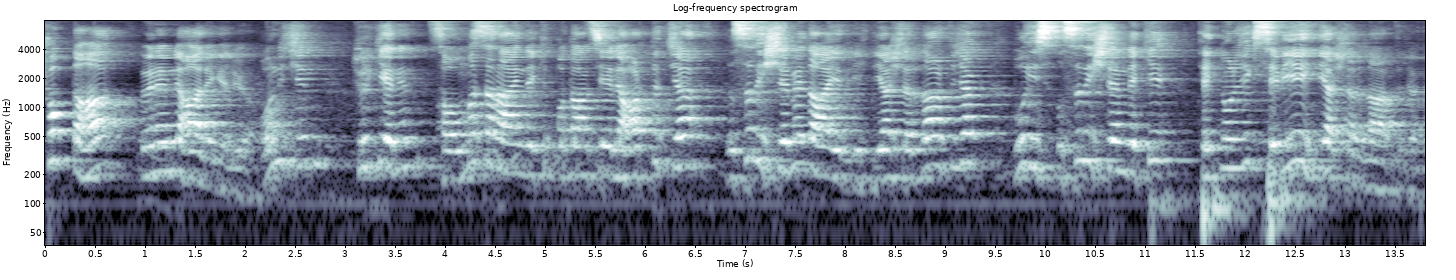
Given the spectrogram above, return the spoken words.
çok daha önemli hale geliyor. Onun için Türkiye'nin savunma sanayindeki potansiyeli arttıkça ısıl işleme dair ihtiyaçları da artacak. Bu ısıl işlemdeki teknolojik seviye ihtiyaçları da artacak.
